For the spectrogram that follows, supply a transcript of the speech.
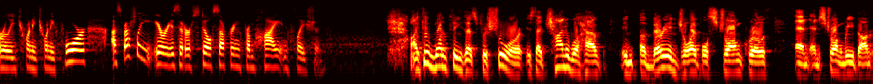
early 2024, especially areas that are still suffering from high inflation? I think one thing that's for sure is that China will have a very enjoyable, strong growth and, and strong rebound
